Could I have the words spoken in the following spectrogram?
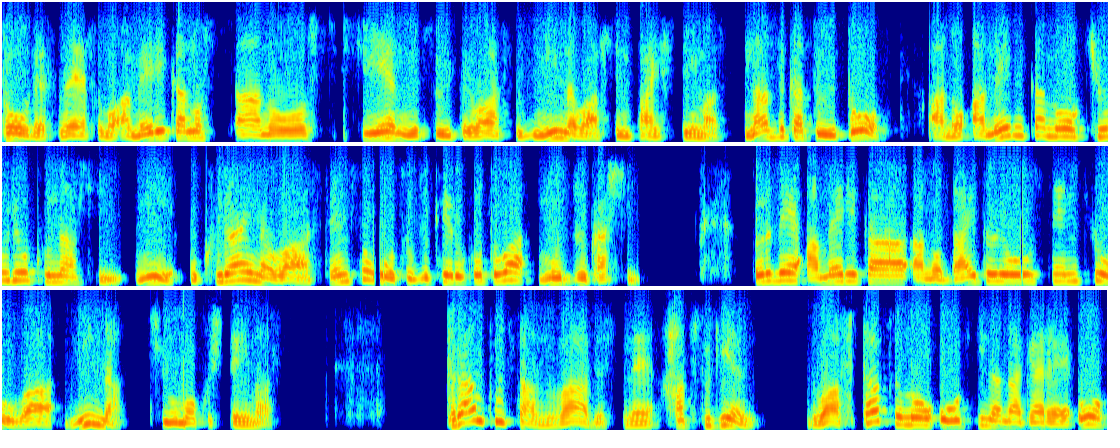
そうですね、そのアメリカのあの支援についてはみんなは心配しています。なぜかというとあのアメリカの協力なしにウクライナは戦争を続けることは難しい。それでアメリカあの大統領選挙はみんな注目しています。トランプさんはですね発言は2つの大きな流れを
